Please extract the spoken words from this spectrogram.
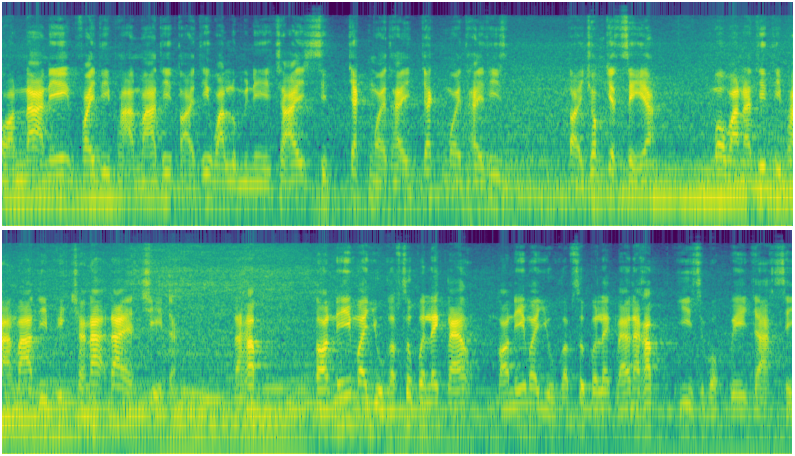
ก่อนหน้านี้ไฟที่ผ่านมาที่ต่อยที่วันลุมพินีใช้สิทธิ์แจ็คมวยไทยแจ็คมวยไทยที่ต่อยช่องเจ็ดสีอะเมื่อวันอาทิตย์ที่ผ่านมาที่พิกชนะได้ฉีดนะครับตอนนี้มาอยู่กับซุปเปอร์เล็กแล้ว ตอนนี้มาอยู่กับซุปเปอร์เล็กแล้วนะครับ 26 ปีจากสี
